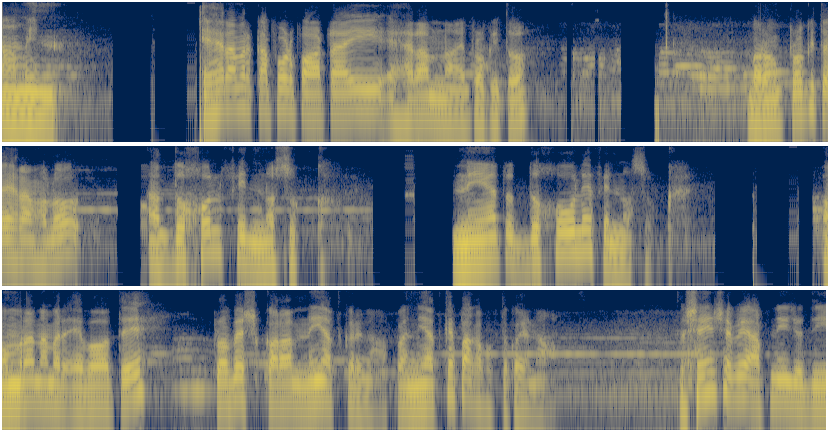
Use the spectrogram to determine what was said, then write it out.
আমিন। এহরামের কাপড় পাওয়াটাই এহরাম নয়, প্রকৃত। বরং প্রকৃত এহরাম হলো দখল ফিন নসুক। নিয়ত দখলে ফিন নসুক। উমরা নামের এবাতে প্রবেশ করার নিয়াত করে নাও বা নিয়াতকে পাকাপোক্ত করে নাও তো সেই হিসেবে আপনি যদি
